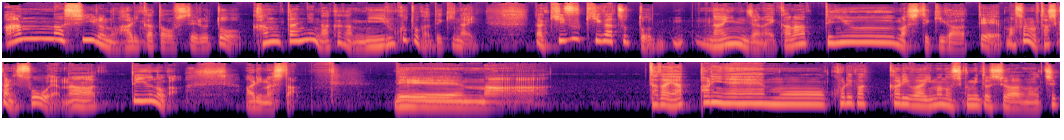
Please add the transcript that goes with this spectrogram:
あんなシールの貼り方をしてると簡単に中が見ることができないだから気づきがちょっとないんじゃないかなっていう、まあ、指摘があって、まあ、それも確かにそうやなっていうのがありました。でまあただやっぱりねもうこればっかりは今の仕組みとしてはあのチェッ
